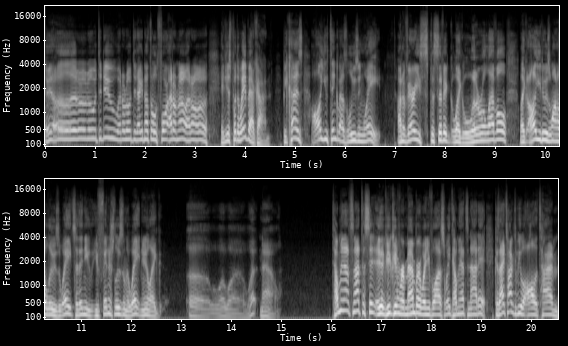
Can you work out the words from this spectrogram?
Uh, I don't know what to do. I don't know do. I got nothing to look for. I don't know. I don't know. And you just put the weight back on because all you think about is losing weight on a very specific, like literal level. Like all you do is want to lose weight. So then you, you finish losing the weight and you're like, uh, what, what, what now? Tell me that's not the situation. If you can remember when you've lost weight, tell me that's not it. Because I talk to people all the time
